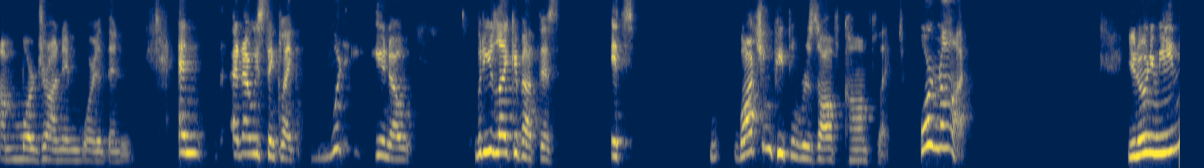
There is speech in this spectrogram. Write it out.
I'm more drawn in more than, and and I always think like, what you know, what do you like about this? It's watching people resolve conflict or not. You know what I mean?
